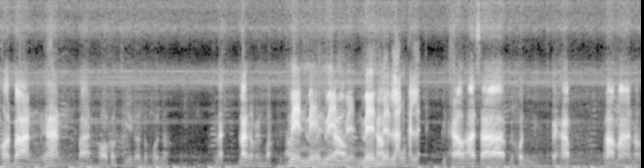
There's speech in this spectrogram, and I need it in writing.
ฮอดบ้านงานบ้านพอคำสีเนาะทุกคนเนาะน่ะรักกันเป็นบ่พี่เฒ่าแม่นแม่นแม่นพี่ขาวแม่นแม่นแม่นลังหันแหละพี่ขาวอาสาเป็นคนไปหับผ่ามาเนาะ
